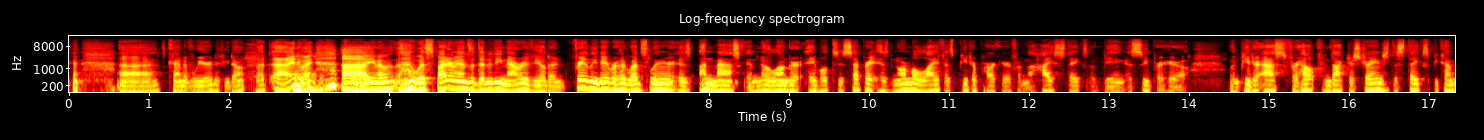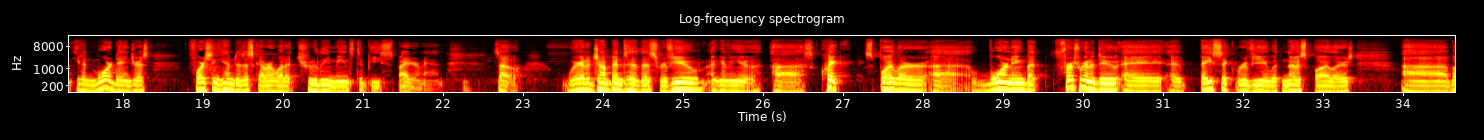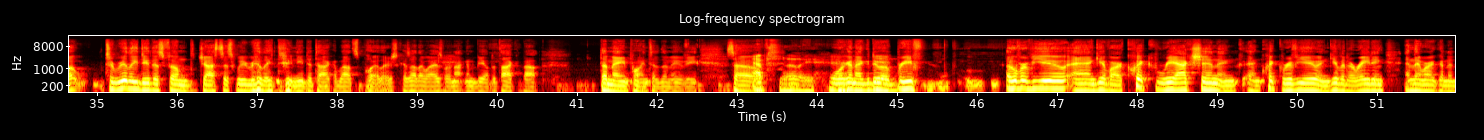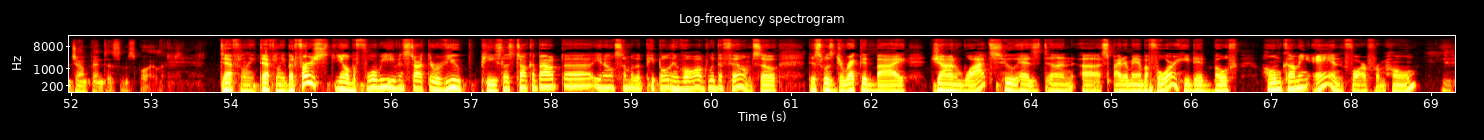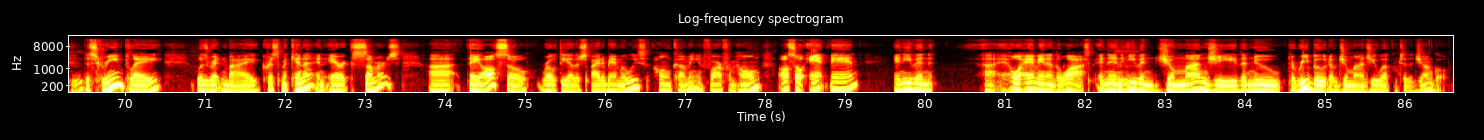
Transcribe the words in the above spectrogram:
uh, it's kind of weird if you don't. But uh, anyway, uh, you know, with Spider Man's identity now revealed, our friendly neighborhood web slinger is unmasked and no longer able to separate his normal life as Peter Parker from the high stakes of being a superhero. When Peter asks for help from Doctor Strange, the stakes become even more dangerous, forcing him to discover what it truly means to be Spider Man. So, we're going to jump into this review. I'm giving you a quick spoiler uh, warning, but first we're going to do a, a, basic review with no spoilers. Uh, but to really do this film justice, we really do need to talk about spoilers because otherwise we're not going to be able to talk about the main points of the movie. So absolutely, yeah. we're going to do yeah. a brief overview and give our quick reaction and, and quick review and give it a rating, and then we're going to jump into some spoilers. Definitely, definitely. But first, you know, before we even start the review piece, let's talk about uh, you know some of the people involved with the film. So this was directed by Jon Watts, who has done uh, Spider-Man before. He did both Homecoming and Far From Home. Mm-hmm. The screenplay was written by Chris McKenna and Erik Sommers. Uh, they also wrote the other Spider-Man movies, Homecoming and Far From Home. Also Ant-Man and even uh, or Ant Man and the Wasp, and then mm-hmm. even Jumanji, the new the reboot of Jumanji, Welcome to the Jungle.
